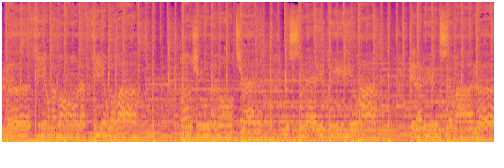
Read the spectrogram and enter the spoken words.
Le firmament l'affirmera. Un jour éventuel, le soleil brillera et la lune sera le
